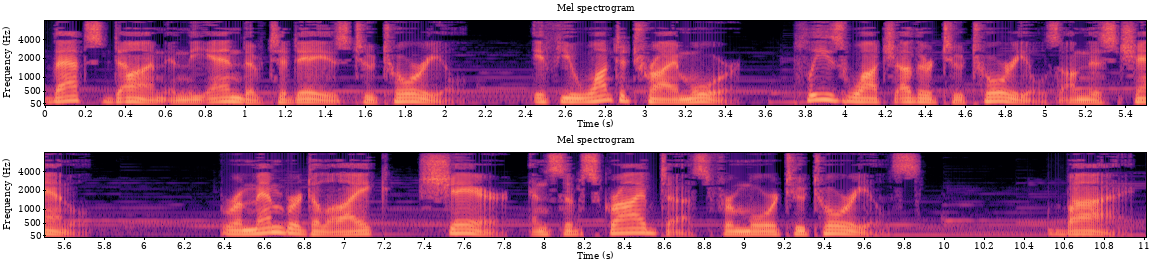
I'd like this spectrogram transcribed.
That's done in the end of today's tutorial. If you want to try more, Please watch other tutorials on this channel. Remember to like, share, and subscribe to us for more tutorials. Bye.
